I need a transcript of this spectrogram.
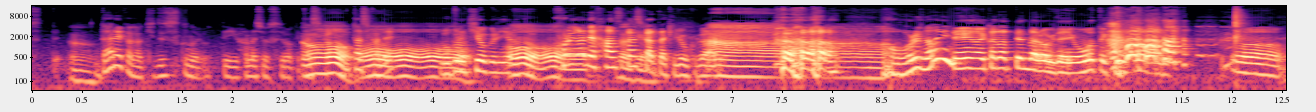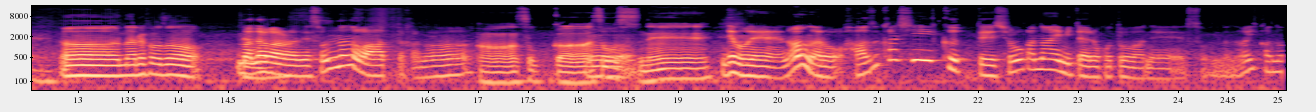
つってうん。誰かが傷つくのよっていう話をするわけお確ーか確かね。僕の記憶によるとこれがね恥ずかしかった記憶があ 俺何恋愛語ってんだろうみたいに思った記憶はある。ー あーなるほど。うん。まあだからねそんなのはあったかな。ああそっか、うん。そうっすね。でもねなんだろう。恥ずかしくってしょうがないみたいなことはねそんなないかな。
